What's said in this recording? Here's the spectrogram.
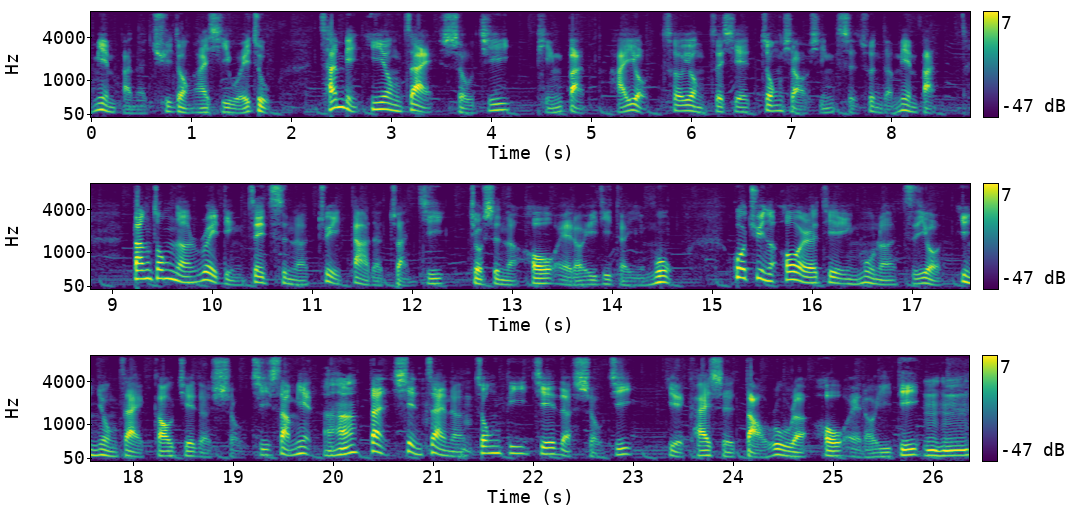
面板的驱动 IC 为主，产品应用在手机、平板，还有车用这些中小型尺寸的面板当中呢。瑞鼎这次呢，最大的转机就是呢 OLED 的荧幕。过去呢 OLED 的荧幕呢，只有运用在高阶的手机上面，嗯哼，但现在呢，中低阶的手机。也开始导入了 OLED。嗯哼，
